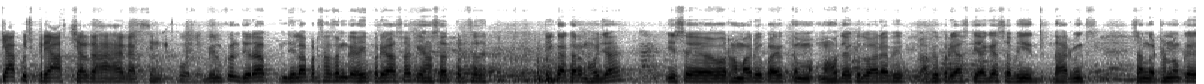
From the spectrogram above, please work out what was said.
क्या कुछ प्रयास चल रहा है वैक्सीन को बिल्कुल, जिला जिला प्रशासन का यही प्रयास है कि यहाँ शत प्रतिशत टीकाकरण हो जाए। इस, और हमारे उपायुक्त महोदय के द्वारा भी काफ़ी प्रयास किया गया। सभी धार्मिक संगठनों के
